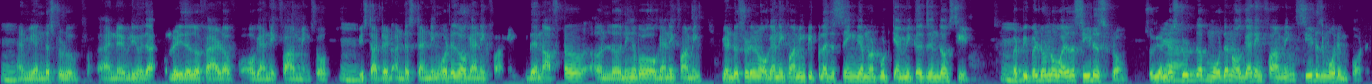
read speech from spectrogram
Hmm. and we understood. And every that already there's a fad of organic farming, so Hmm. we started understanding what is organic farming. Then after uh, learning about organic farming, we understood in organic farming people are just saying we have not put chemicals in the seed, Hmm. but people don't know where the seed is from. So we Yeah. understood that more than organic farming, seed is more important.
